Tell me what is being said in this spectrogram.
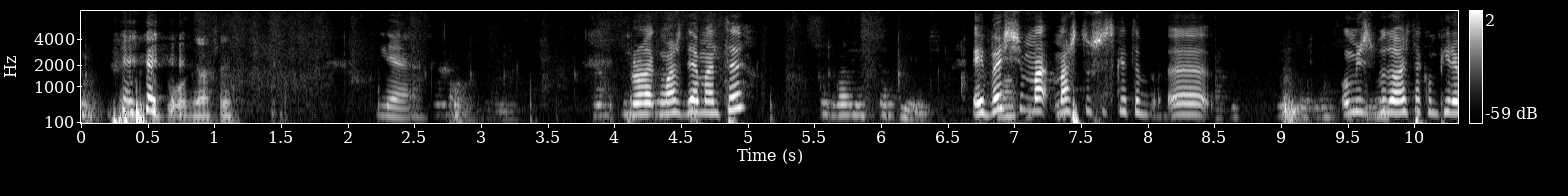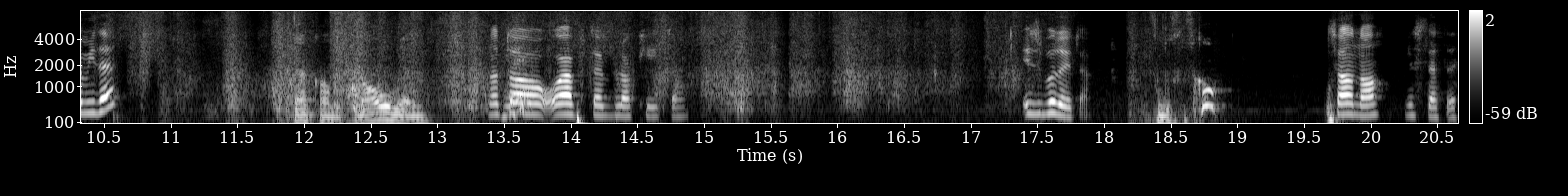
To było inaczej. Nie. Prolek, masz diamenty? 3,25. Ej, weź, ma, masz tu wszystkie te... E, umiesz zbudować taką piramidę? Jaką? No umiem. No to łap te bloki i to. I zbuduj to. To wszystko? Co no? Niestety.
